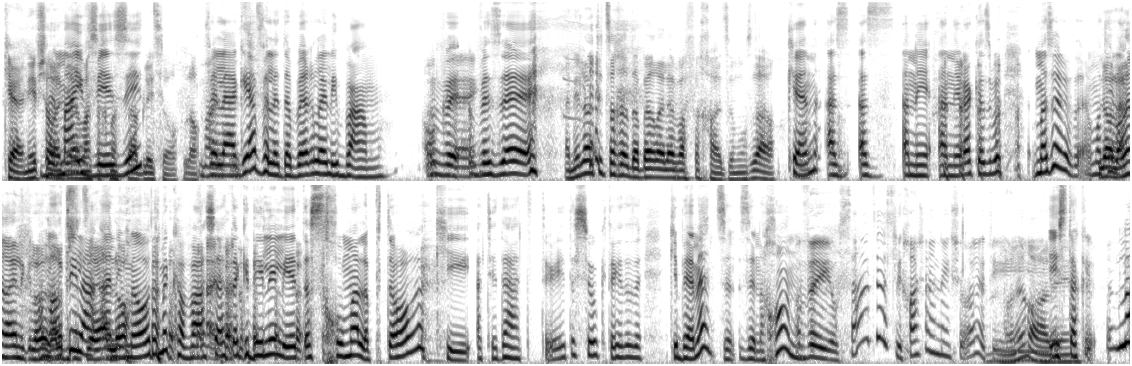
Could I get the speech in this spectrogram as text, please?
כן, אי אפשר להגיע למס הכנסה? בלי תור, לא. ולהגיע ולדבר לליבם. אוקיי. וזה, אני לא הייתי צריך לדבר ללב אף אחד, זה מוזר. כן, אז, אז אני, אני רק אסביר, מה זה, אמרתי לא, לה, לא נראה לי, לא נראה לי אמרתי פשוט זה היה לה, אני לא. מאוד מקווה שאת תגדילי לי את הסכום על הפטור, כי את יודעת, תראי את השוק, תראי את זה, כי באמת, זה, זה נכון. והיא עושה את זה? סליחה שאני שואלת. היא- לא נראה לי. הסתכל... לא,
